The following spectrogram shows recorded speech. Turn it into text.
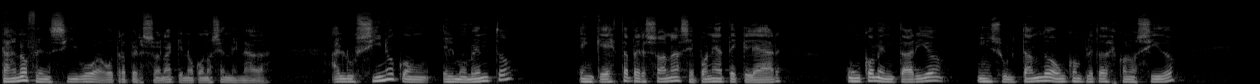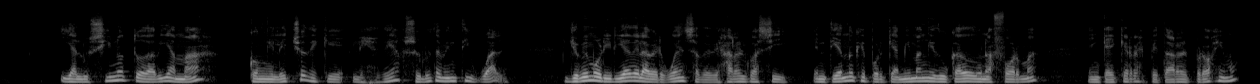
tan ofensivo a otra persona que no conocen de nada? Alucino con el momento en que esta persona se pone a teclear un comentario insultando a un completo desconocido y alucino todavía más con el hecho de que les dé absolutamente igual. Yo me moriría de la vergüenza de dejar algo así. Entiendo que porque a mí me han educado de una forma en que hay que respetar al prójimo,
